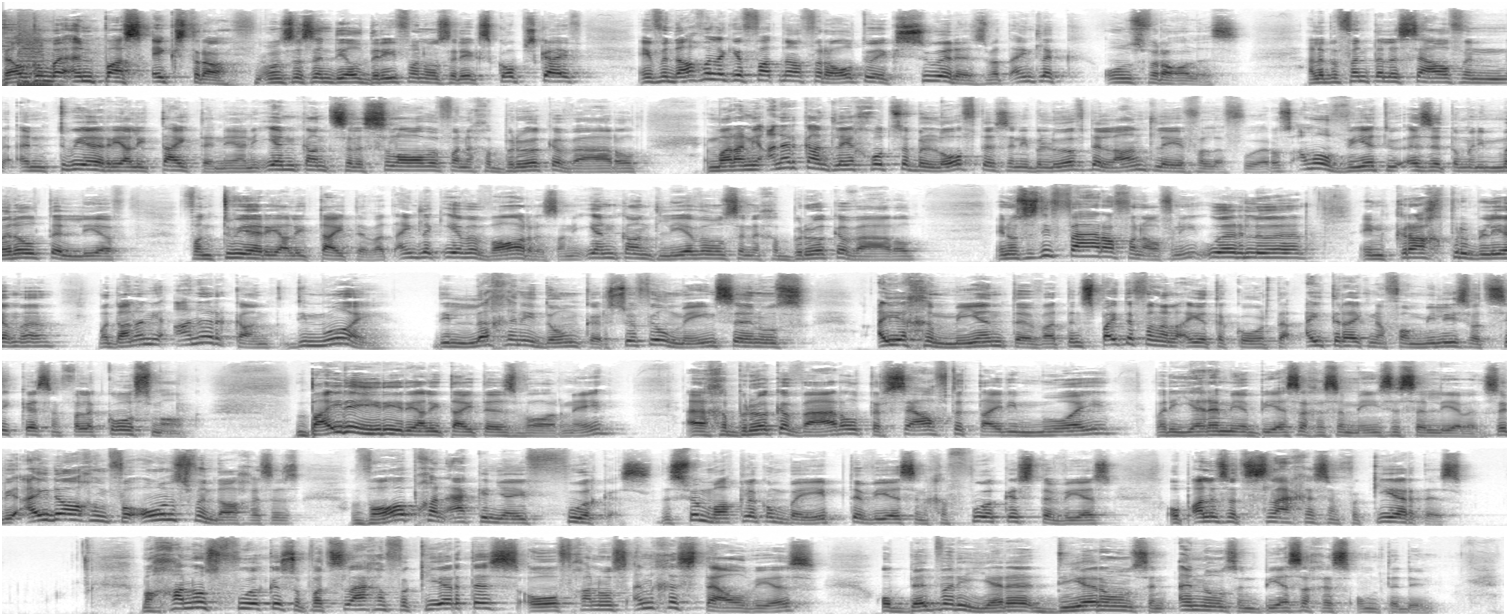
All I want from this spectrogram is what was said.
Welkom by Inpas Extra. Ons is in deel 3 van ons reeks Kopskuif en vandag wil ek jou vat na 'n verhaal toe Exodus wat eintlik ons verhaal is. Hulle bevind hulle self in in twee realiteite. Nee. Aan die een kant is hulle slawe van 'n gebroke wêreld, maar aan die ander kant lê God se beloftes in die beloofde land lê vir hulle voor. Ons almal weet hoe is dit om in die middel te leef van twee realiteite wat eintlik ewe waar is. Aan die een kant lewe ons in 'n gebroke wêreld En ons is nie ver af van af nie, oorloë en kragprobleme, maar dan aan die ander kant, die mooi, die lig in die donker, soveel mense in ons eie gemeente wat ten spyte van hulle eie tekorte uitreik na families wat siek is en vir hulle kos maak. Beide hierdie realiteite is waar, nê? 'n Gebroke wêreld terselfdertyd die mooi wat die Here mee besig is in mense se lewens. So die uitdaging vir ons vandag is is Waarop gaan ek en jy fokus? Dit is so maklik om behep te wees en gefokus te wees op alles wat sleg is en verkeerd is. Maar gaan ons fokus op wat sleg en verkeerd is of gaan ons ingestel wees op dit wat die Here deur ons en in ons en besig is om te doen?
